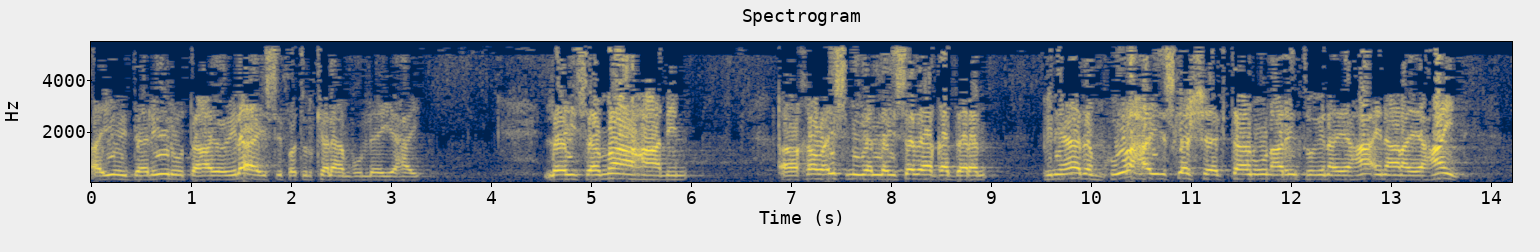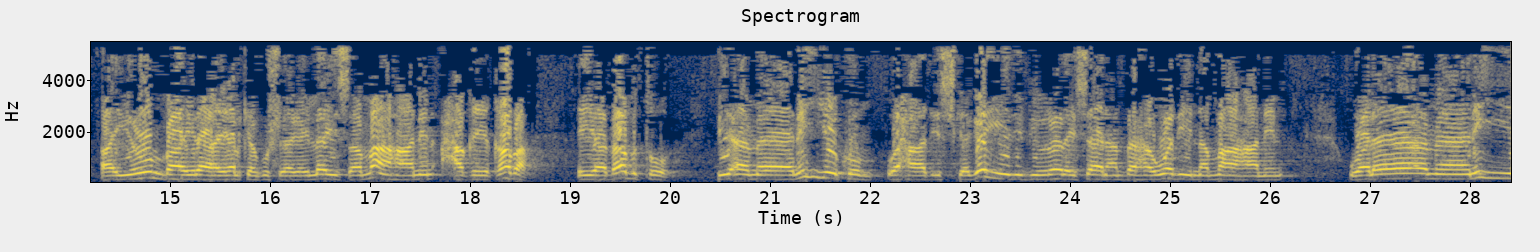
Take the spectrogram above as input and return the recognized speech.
Ayuy daliilu tahay oo ilaahay sifatulkalaam buu leeyahay. Laysa ma ahaanin akhaba ismiga laysadaa qadaran. Bini aadamku waxay iska sheegtaan uun arrintu inay ahaa inaanay ahayn. Ayuunbaa ilaahay halkan ku sheegay laysa ma ahaanin xaqiiqada iyo dhabtu biamaaniyikum. Waxaad iskaga yidi duuloonaysaan amba hawadiina ma ahaanin walaa amaaniyi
